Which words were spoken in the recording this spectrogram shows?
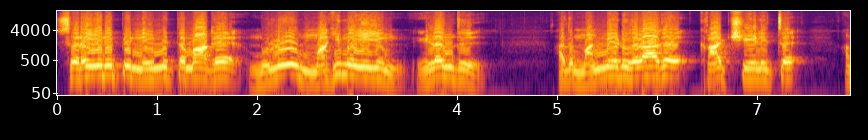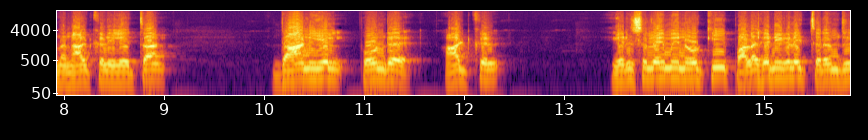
சிறையிருப்பின் நிமித்தமாக முழு மகிமையையும் இழந்து அது மண்மேடுகளாக காட்சியளித்த அந்த நாட்களிலே தான் தானியல் போன்ற ஆட்கள் எருசலேமை நோக்கி பலகணிகளை திறந்து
